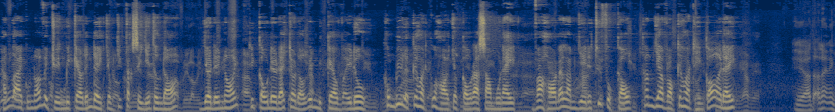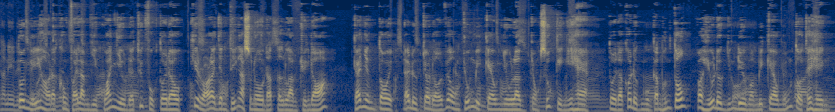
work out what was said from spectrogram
Hẳn là ai cũng nói về chuyện Mikel đến đây trong chiếc taxi dễ thương đó. Giờ để nói, thì cậu đều đã trao đổi với Mikel và Edo. Không biết là kế hoạch của họ cho cậu ra sao mùa này, và họ đã làm gì để thuyết phục cậu tham gia vào kế hoạch hiện có ở đây. Tôi nghĩ họ đã không phải làm gì quá nhiều để thuyết phục tôi đâu, khi rõ là danh tiếng Arsenal đã tự làm chuyện đó. Cá nhân tôi đã được trao đổi với ông chú Mikel nhiều lần trong suốt kỳ nghỉ hè. Tôi đã có được nguồn cảm hứng tốt và hiểu được những điều mà Mikel muốn tôi thể hiện.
